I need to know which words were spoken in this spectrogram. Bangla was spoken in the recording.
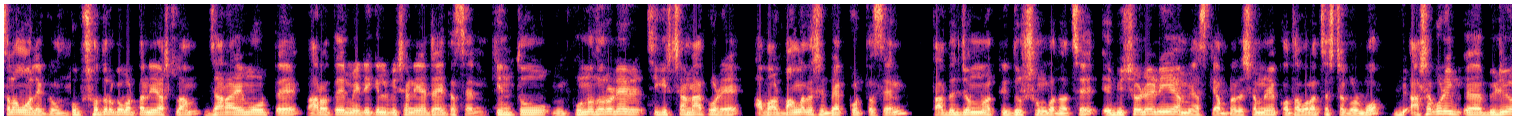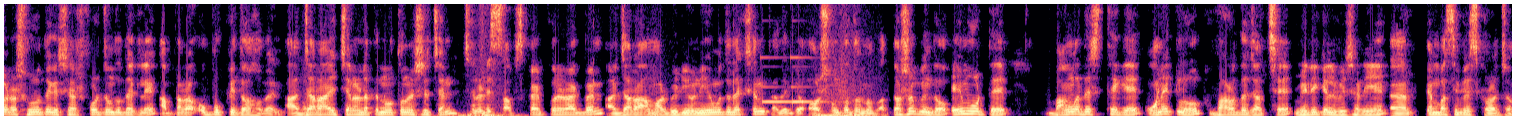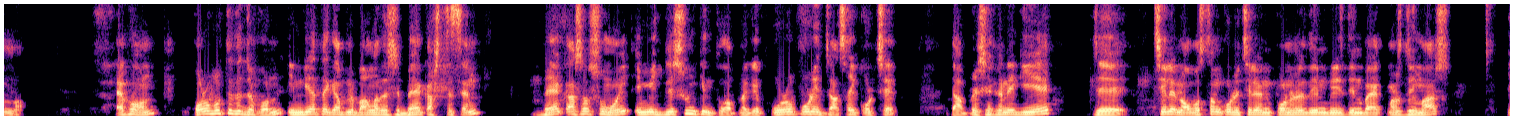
সালাম আলাইকুম। খুব সতর্কবার্তা নিয়ে আসলাম। যারা এই মুহূর্তে ভারতে মেডিকেল ভিসা নিয়ে যাইতেছেন, কিন্তু কোনো ধরনের চিকিৎসা না করে আবার বাংলাদেশে ব্যাক করতেছেন, তাদের জন্য একটি দুঃসংবাদ আছে। এই বিষয়টা নিয়ে আমি আজকে আপনাদের সামনে কথা বলার চেষ্টা করব। আশা করি ভিডিওটা শুরু থেকে শেষ পর্যন্ত দেখলে আপনারা উপকৃত হবেন। আর যারা এই চ্যানেলটাতে নতুন এসেছেন চ্যানেলটি সাবস্ক্রাইব করে রাখবেন। আর যারা আমার ভিডিও নিয়মিত দেখছেন, তাদেরকে অসংখ্য ধন্যবাদ। দর্শকবৃন্দ, এই মুহূর্তে বাংলাদেশ থেকে অনেক লোক ভারতে যাচ্ছে মেডিকেল ভিসা নিয়ে এম্বাসি বেস করার জন্য। এখন, পরবর্তীতে যখন ইন্ডিয়া থেকে আপনি বাংলাদেশে ব্যাক আসতেছেন ব্যাক আসার সময় ইমিগ্রেশন কিন্তু আপনাকে পুরোপুরি যাচাই করছে। যে আপনি সেখানে গিয়ে যে ছিলেন, অবস্থান করেছিলেন পনেরো দিন, বিশ দিন বা এক মাস, দুই মাস,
